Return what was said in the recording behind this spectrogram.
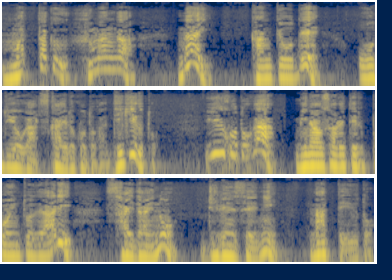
全く不満がない環境でオーディオが使えることができるということが見直されているポイントであり、最大の利便性になっていると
